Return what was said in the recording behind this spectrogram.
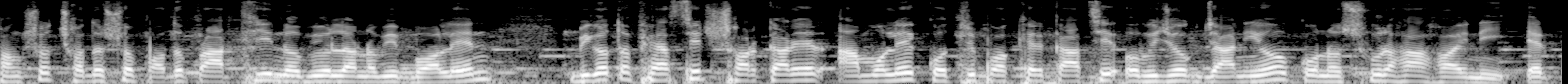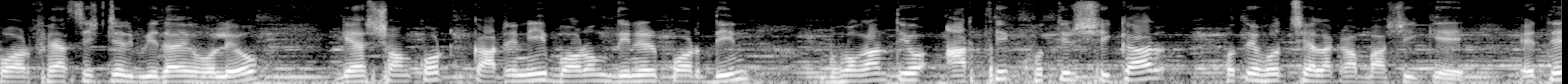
সংসদ সদস্য পদপ্রার্থী নবিউল্লাহ নবী বলেন, বিগত ফ্যাসিস্ট সরকারের আমলে কর্তৃপক্ষের কাছে অভিযোগ জানিয়েও কোনো সুরাহা হয়নি। এরপর ফ্যাসিস্টের বিদায় হলেও গ্যাস সংকট কাটেনি, বরং দিনের পর দিন ভোগান্তি ও আর্থিক ক্ষতির শিকার হতে হচ্ছে এলাকাবাসীকে। এতে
